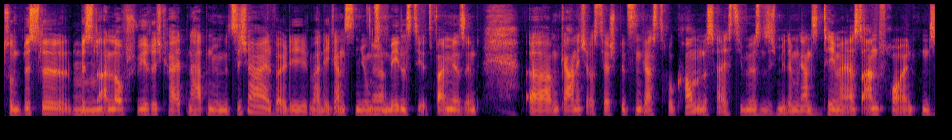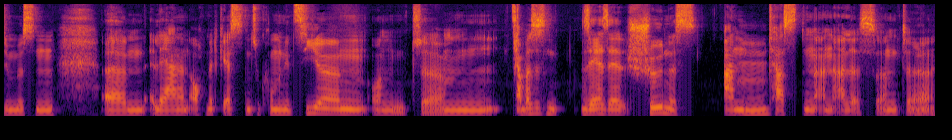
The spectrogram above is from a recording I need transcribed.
so ein bisschen, mhm. bisschen Anlaufschwierigkeiten hatten wir mit Sicherheit, weil die, weil die ganzen Jungs ja. und Mädels, die jetzt bei mir sind, ähm, gar nicht aus der Spitzengastro kommen. Das heißt, sie müssen sich mit dem ganzen Thema erst anfreunden, sie müssen ähm, lernen, auch mit Gästen zu kommunizieren. Und ähm, aber es ist ein sehr, sehr schönes antasten an alles. Und äh,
